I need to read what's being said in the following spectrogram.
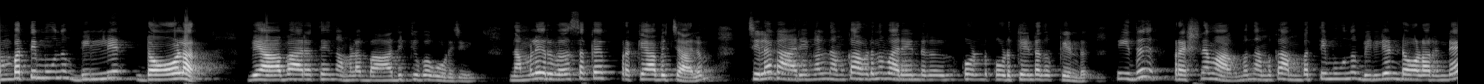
അമ്പത്തിമൂന്ന് ബില്യൺ ഡോളർ വ്യാപാരത്തെ നമ്മളെ ബാധിക്കുക കൂടി ചെയ്യും. നമ്മൾ റിവേഴ്സ് ഒക്കെ പ്രഖ്യാപിച്ചാലും ചില കാര്യങ്ങൾ നമുക്ക് അവിടെ നിന്ന് വരേണ്ടത് കൊണ്ട് കൊടുക്കേണ്ടതൊക്കെ ഉണ്ട്. ഇത് പ്രശ്നമാകുമ്പോൾ നമുക്ക് അമ്പത്തിമൂന്ന് ബില്യൺ ഡോളറിന്റെ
